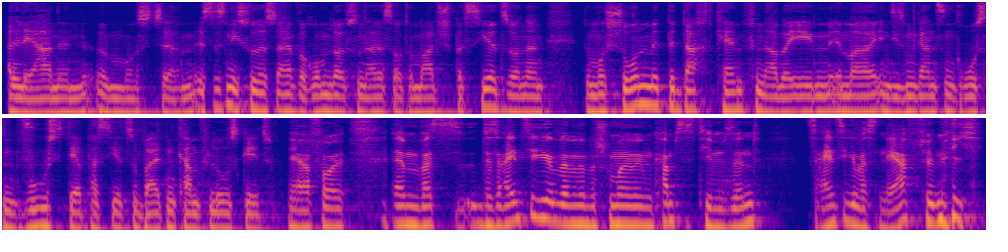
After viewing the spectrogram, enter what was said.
erlernen äh, musst. Ähm, es ist nicht so, dass du einfach rumläufst und alles automatisch passiert, sondern du musst schon mit Bedacht kämpfen, aber eben immer in diesem ganzen großen Wust, der passiert, sobald ein Kampf losgeht. Ja, voll. Ähm, was das Einzige, wenn wir schon mal im Kampfsystem sind, das Einzige, was nervt für mich,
